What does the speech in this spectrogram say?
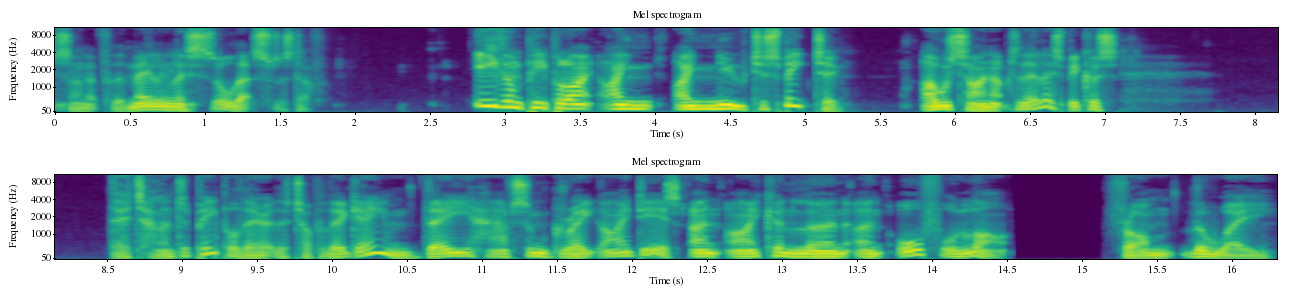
signed up for the mailing lists, all that sort of stuff. Even people I, I, I knew to speak to. I would sign up to their list because they're talented people. They're at the top of their game. They have some great ideas, and I can learn an awful lot from the way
